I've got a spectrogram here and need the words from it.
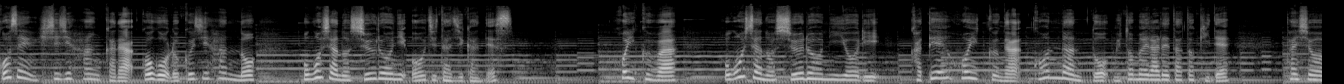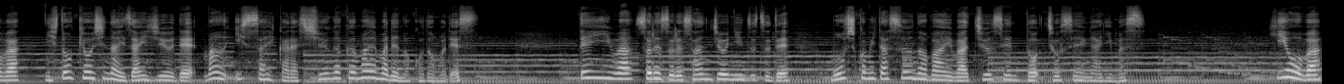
午前7時半から午後6時半の保護者の就労に応じた時間です。保育は保護者の就労により家庭保育が困難と認められた時で対象は西東京市内在住で満1歳から就学前までの子どもです。定員はそれぞれ30人ずつで申し込み多数の場合は抽選と調整があります。費用は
